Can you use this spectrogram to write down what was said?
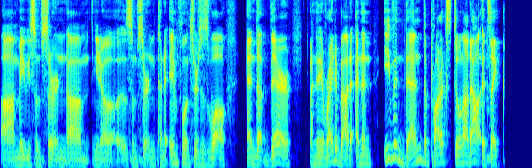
uh, maybe some certain um, you know some certain kind of influencers as well end up there and they write about it and then even then the product's still not out. It's like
